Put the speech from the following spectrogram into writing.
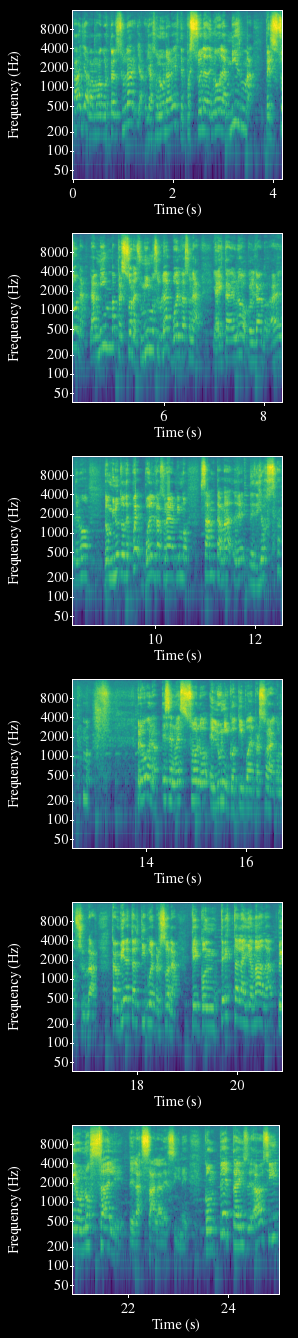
ah, ya, vamos a cortar el celular, ya, ya sonó una vez, después suena de nuevo la misma persona, la misma persona, su mismo celular vuelve a sonar. Y ahí está de nuevo colgando. De nuevo, dos minutos después vuelve a sonar el mismo Santa Madre de Dios, Santa Madre. Pero bueno, ese no es solo el único tipo de persona con un celular. También está el tipo de persona que contesta la llamada pero no sale de la sala de cine. Contesta y dice, ah, sí,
